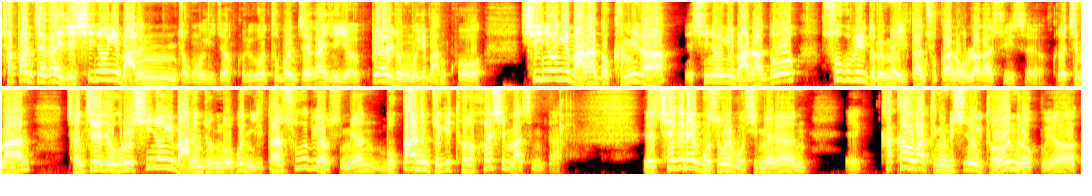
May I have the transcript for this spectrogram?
첫 번째가 이제 신용이 많은 종목이죠. 그리고 두 번째가 이제 역별 종목이 많고 신용이 많아도 갑니다. 신용이 많아도 수급이 들어오면 일단 주가는 올라갈 수 있어요. 그렇지만 전체적으로 신용이 많은 종목은 일단 수급이 없으면 못 가는 쪽이 더 훨씬 많습니다. 그래서 최근의 모습을 보시면은 예, 카카오 같은 경우는 신용이 더 늘었고요.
